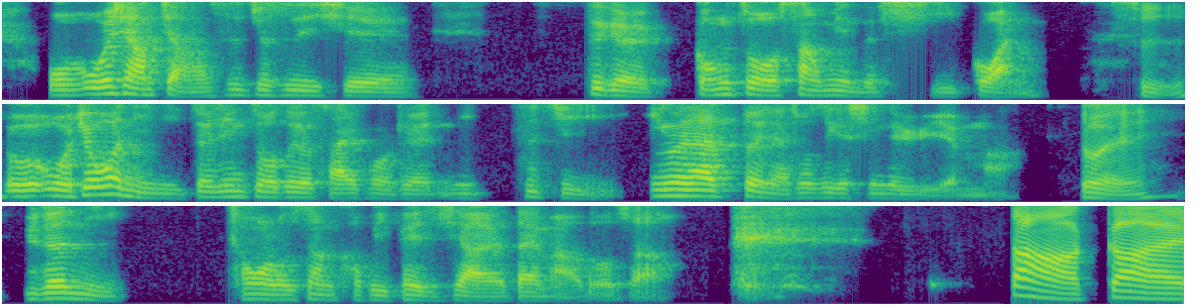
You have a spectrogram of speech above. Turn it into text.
我我想讲的是，就是一些这个工作上面的习惯。是，我我就问你，你最近做这个 side project，你自己因为它对你来说是一个新的语言嘛？对，觉得你从网络上 copy paste 下来的代码有多少？大概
